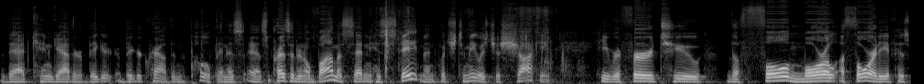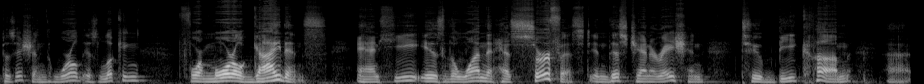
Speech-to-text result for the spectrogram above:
that can gather a bigger, a bigger crowd than the Pope. And as, as President Obama said in his statement, which to me was just shocking, he referred to the full moral authority of his position. The world is looking for moral guidance, and he is the one that has surfaced in this generation to become uh,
